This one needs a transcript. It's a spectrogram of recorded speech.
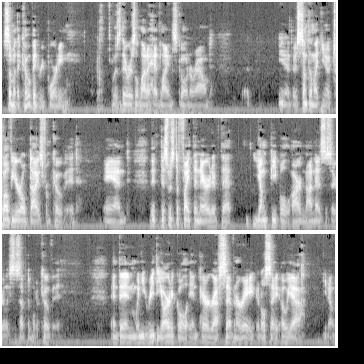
some of the COVID reporting was there was a lot of headlines going around. You know, there's something like, you know, 12 year old dies from COVID. And it, this was to fight the narrative that young people are not not necessarily susceptible to COVID. And then when you read the article in paragraph seven or eight, it'll say, oh, yeah, you know,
